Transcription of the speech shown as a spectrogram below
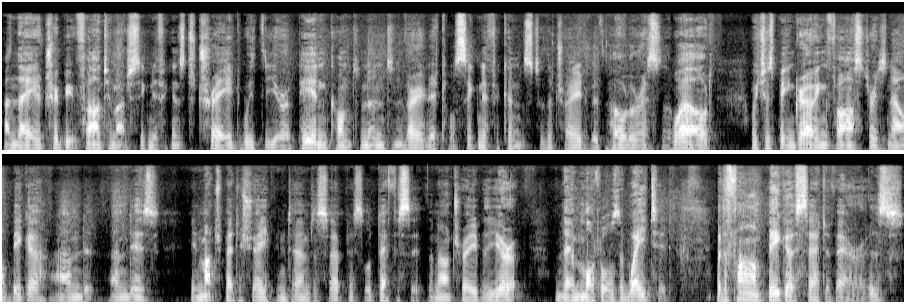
And they attribute far too much significance to trade with the European continent and very little significance to the trade with the whole of the rest of the world, which has been growing faster, is now bigger, and, and is in much better shape in terms of surplus or deficit than our trade with Europe. And their models are weighted. But a far bigger set of errors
